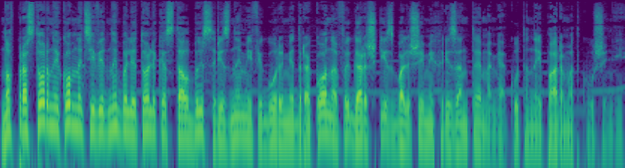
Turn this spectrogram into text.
Но в просторной комнате видны были только столбы с резными фигурами драконов и горшки с большими хризантемами, окутанные паром от кушаний.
